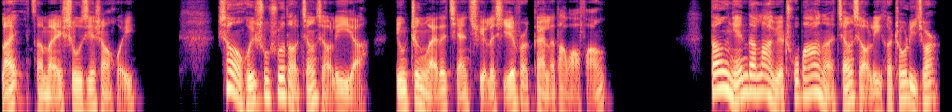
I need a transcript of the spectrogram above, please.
来，咱们书接上回。上回书说到，蒋小丽呀，用挣来的钱娶了媳妇，盖了大瓦房。当年的腊月初八呢，蒋小丽和周丽娟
